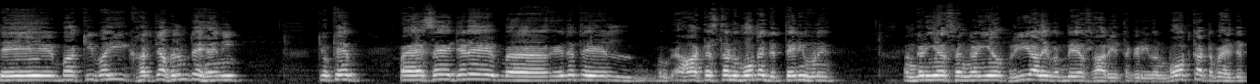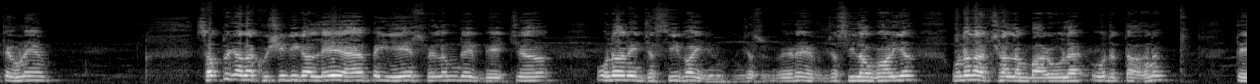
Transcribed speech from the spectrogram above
ਤੇ ਬਾਕੀ ਬਾਈ, ਖਰਚਾ ਫਿਲਮ ਤੇ ਹੈ ਨਹੀਂ ਕਿਉਂਕਿ ਪੈਸੇ ਜਿਹੜੇ ਇਹਦੇ ਤੇ ਆਰਟਿਸਟਾਂ ਨੂੰ ਬਹੁਤੇ ਦਿੱਤੇ ਨਹੀਂ ਹੋਣੇ। ਅੰਗਣੀਆਂ ਸੰਗਣੀਆਂ ਫ੍ਰੀ ਵਾਲੇ ਬੰਦੇ ਆ ਸਾਰੇ ਤਕਰੀਬਨ, ਬਹੁਤ ਘੱਟ ਪੈਸੇ ਦਿੱਤੇ ਹੋਣੇ ਆ। ਸਭ ਤੋਂ ਜ਼ਿਆਦਾ ਖੁਸ਼ੀ ਦੀ ਗੱਲ ਇਹ ਹੈ ਵੀ ਇਸ ਫਿਲਮ ਦੇ ਵਿੱਚ ਉਹਨਾਂ ਨੇ ਜੱਸੀ ਭਾਈ ਜੀ ਨੂੰ, ਜਸ, ਜਿਹੜੇ ਜੱਸੀ ਲੌਂਗੋਵਾਲੀਆ ਉਹਨਾਂ ਦਾ ਅੱਛਾ ਲੰਬਾ ਰੋਲ ਹੈ, ਉਹ ਦਿੱਤਾ, ਹਨਾ? ਤੇ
